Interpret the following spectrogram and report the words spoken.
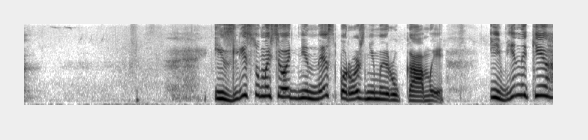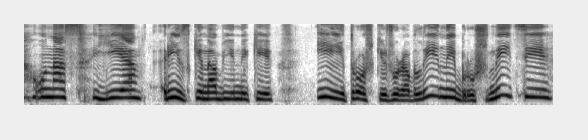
І з лісу ми сьогодні не з порожніми руками. І віники у нас є, різки на віники, і трошки журавлини, брушниці.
